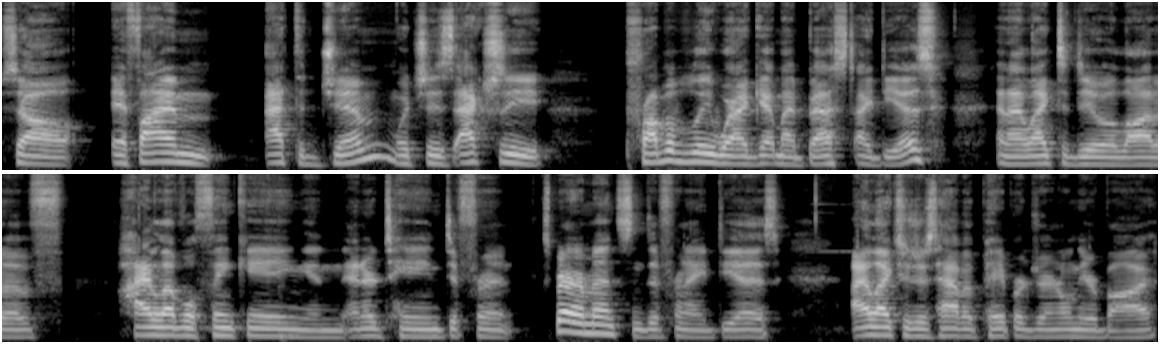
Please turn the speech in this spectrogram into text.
So, if I'm at the gym, which is actually probably where I get my best ideas, and I like to do a lot of high level thinking and entertain different experiments and different ideas, I like to just have a paper journal nearby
